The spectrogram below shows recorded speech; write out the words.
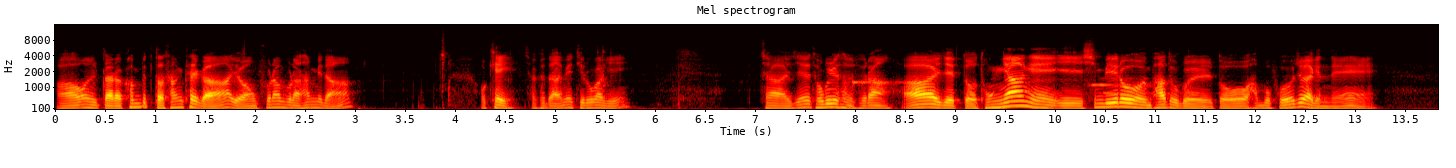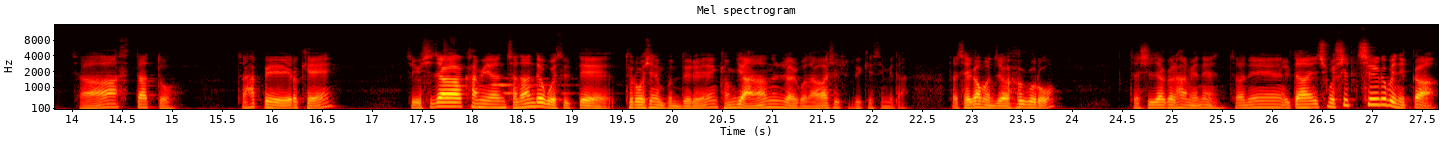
아 오늘따라 컴퓨터 상태가 영 불안불안합니다 오케이. 자, 그 다음에 뒤로 가기. 자, 이제 독일 선수랑, 아, 이제 또 동양의 이 신비로운 바둑을 또 한번 보여줘야겠네. 자, 스타트. 자, 하필 이렇게 지금 시작하면 전환되고 있을 때 들어오시는 분들은 경기 안 하는 줄 알고 나가실 수도 있겠습니다. 자, 제가 먼저 흑으로 자, 시작을 하면은 저는 일단 이 친구 17급이니까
